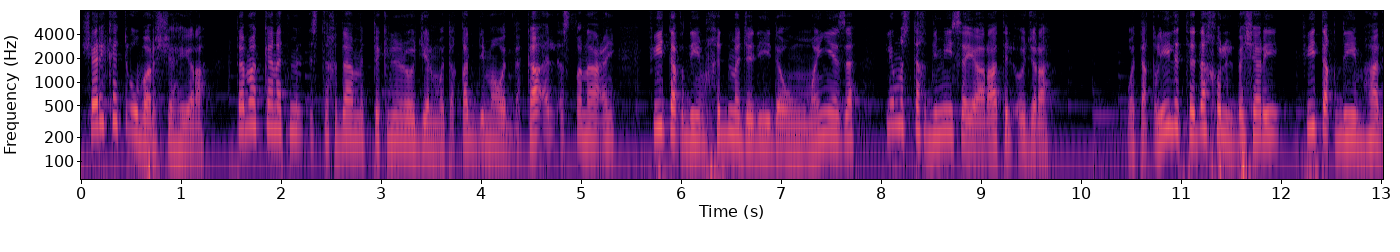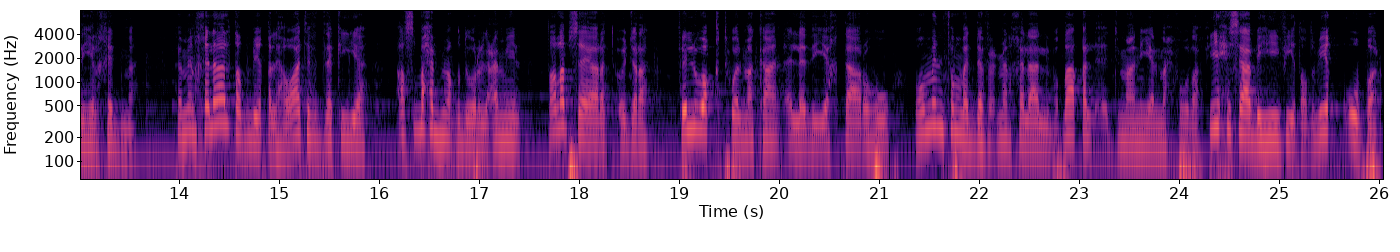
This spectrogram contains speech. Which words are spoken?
شركة أوبر الشهيرة تمكنت من استخدام التكنولوجيا المتقدمة والذكاء الاصطناعي في تقديم خدمة جديدة ومميزة لمستخدمي سيارات الأجرة وتقليل التدخل البشري في تقديم هذه الخدمة. فمن خلال تطبيق الهواتف الذكية أصبح بمقدور العميل طلب سيارة أجرة في الوقت والمكان الذي يختاره ومن ثم الدفع من خلال البطاقة الائتمانية المحفوظة في حسابه في تطبيق أوبر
